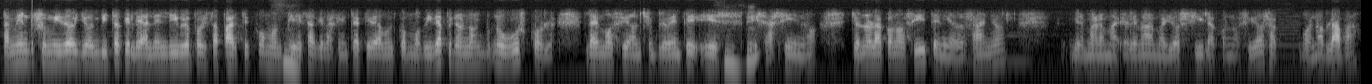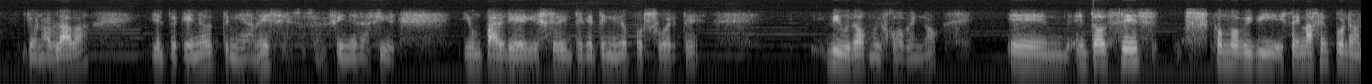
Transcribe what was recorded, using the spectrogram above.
También resumido, yo invito a que lean el libro por esta parte, cómo Mm. empieza, que la gente queda muy conmovida, pero no, no busco la emoción, simplemente es, es así, ¿no? Yo no la conocí, tenía dos años, mi hermana, ma- el hermano mayor sí la conoció, o sea, bueno, hablaba, yo no hablaba, y el pequeño tenía meses, o sea, en fin, era así. Y un padre excelente que he tenido, por suerte, viudo, muy joven, ¿no? Eh, entonces, como viví esta imagen, pues no,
